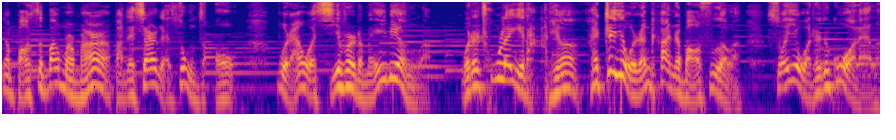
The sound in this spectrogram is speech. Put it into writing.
让宝四帮帮忙，把这仙儿给送走，不然我媳妇儿就没命了。我这出来一打听，还真有人看着宝四了，所以我这就过来了。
